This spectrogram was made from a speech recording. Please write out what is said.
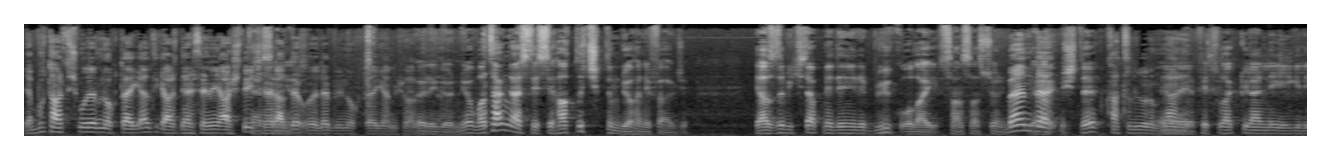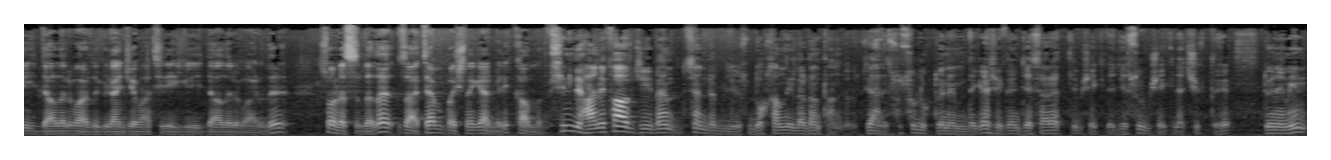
Ya bu tartışma öyle bir noktaya geldi ki artık dershaneyi açtığı için Dershane herhalde açtı. öyle bir noktaya gelmiş olabilir. Öyle görünüyor. Vatan Gazetesi haklı çıktım diyor Hanife Avcı. Yazdığı bir kitap nedeniyle büyük olay, sansasyon Ben de yaratmıştı. katılıyorum. Yani Yani Fethullah Gülen'le ilgili iddiaları vardı. Gülen cemaatiyle ilgili iddiaları vardı. Sonrasında da zaten başına gelmedik kalmadı. Şimdi Hanife Avcı'yı ben sen de biliyorsun 90'lı yıllardan tanıyoruz. Yani Susurluk döneminde gerçekten cesaretli bir şekilde, cesur bir şekilde çıktığı dönemin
